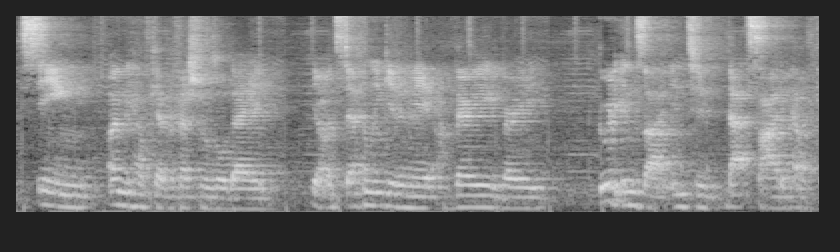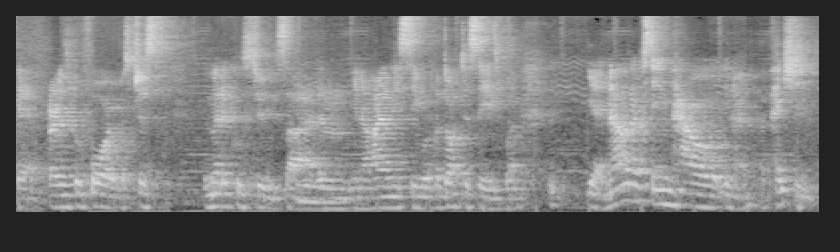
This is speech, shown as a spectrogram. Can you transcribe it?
seeing only healthcare professionals all day, you know, it's definitely given me a very, very good insight into that side of healthcare. Whereas before it was just the medical student side, and you know, I only see what the doctor sees. But yeah, now that I've seen how you know a patient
